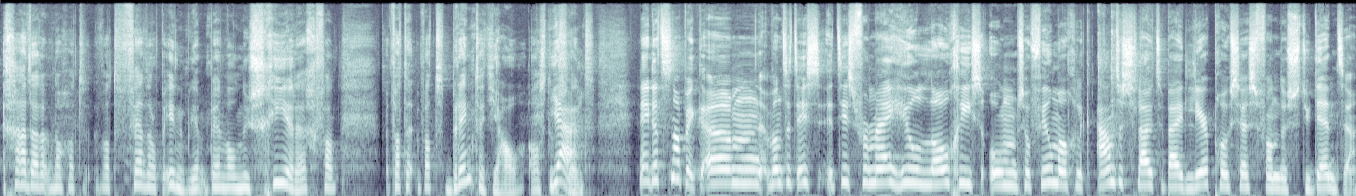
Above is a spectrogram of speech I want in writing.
ga daar nog wat, wat verder op in. Ik ben wel nieuwsgierig van wat, wat brengt het jou als docent? Ja, nee, dat snap ik. Um, want het is, het is voor mij heel logisch om zoveel mogelijk aan te sluiten bij het leerproces van de studenten.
